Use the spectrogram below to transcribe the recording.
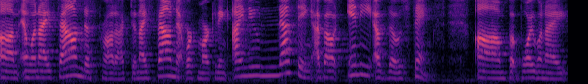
Um, and when I found this product and I found network marketing, I knew nothing about any of those things. Um, but boy, when I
